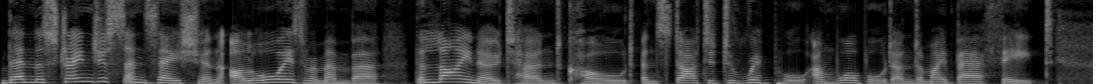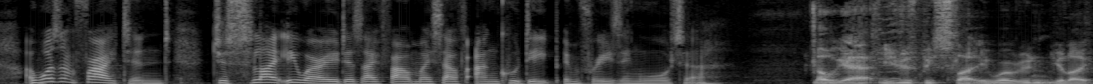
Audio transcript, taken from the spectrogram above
Then the strangest sensation I'll always remember the lino turned cold and started to ripple and wobbled under my bare feet. I wasn't frightened, just slightly worried as I found myself ankle deep in freezing water. Oh yeah, you'd just be slightly worried, wouldn't you? Like,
